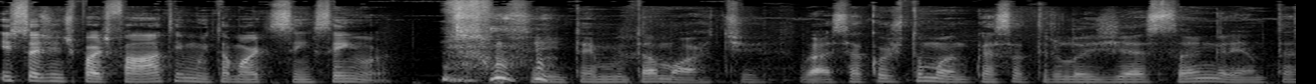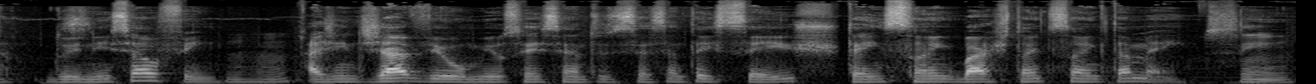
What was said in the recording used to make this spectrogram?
Isso a gente pode falar, tem muita morte sem senhor. Sim, tem muita morte. Vai se acostumando com essa trilogia é sangrenta, do início ao fim. Uhum. A gente já viu 1666, tem sangue, bastante sangue também. Sim,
